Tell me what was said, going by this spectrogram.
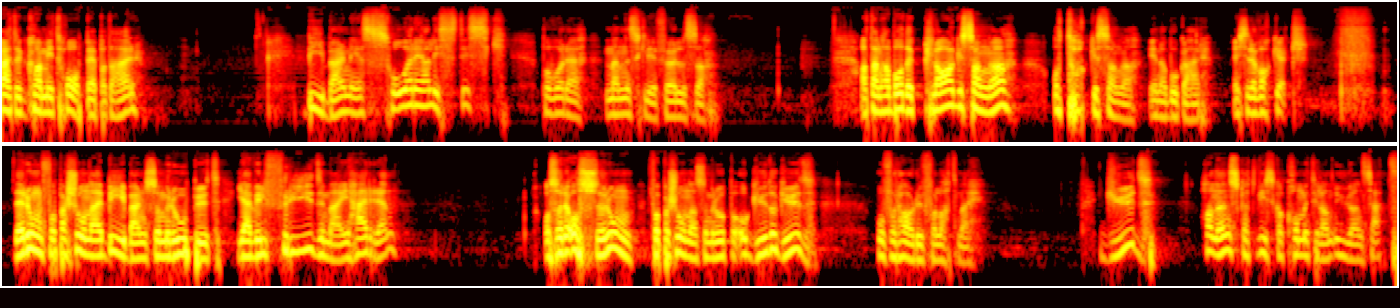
Vet dere hva mitt håp er på dette? Bibelen er så realistisk på våre menneskelige følelser at den har både klagesanger og takkesanger i denne boka. her. Er ikke det vakkert? Det er rom for personer i Bibelen som roper ut 'Jeg vil fryde meg i Herren'. Og så er det også rom for personer som roper 'Å Gud, å Gud', Hvorfor har du forlatt meg? Gud han ønsker at vi skal komme til han uansett.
